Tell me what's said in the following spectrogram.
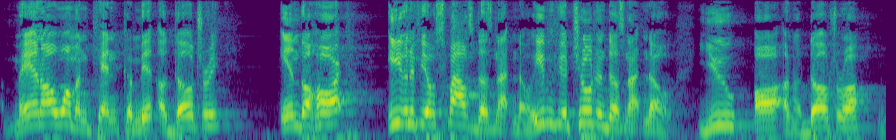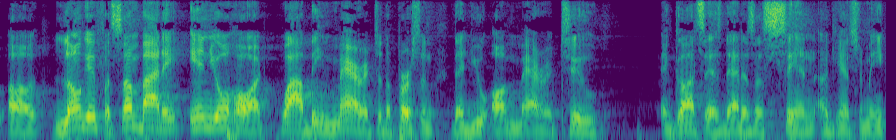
A man or woman can commit adultery in the heart, even if your spouse does not know, even if your children does not know. You are an adulterer, uh, longing for somebody in your heart while being married to the person that you are married to. And God says that is a sin against me.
